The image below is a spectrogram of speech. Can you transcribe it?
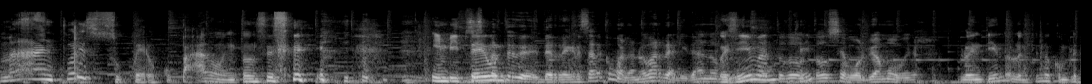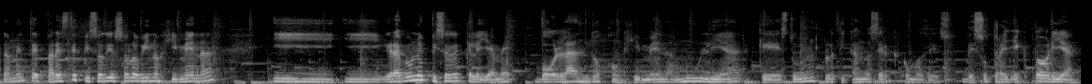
man, tú eres súper ocupado, entonces Pues invité es un... parte de, de regresar como a la nueva realidad, ¿no? Pues Porque sí, man, Todo, sí. todo se volvió a mover. Lo entiendo, lo entiendo completamente. Para este episodio solo vino Jimena y, y grabé un episodio que le llamé Volando con Jimena Mulia, que estuvimos platicando acerca como de, su- de su trayectoria,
